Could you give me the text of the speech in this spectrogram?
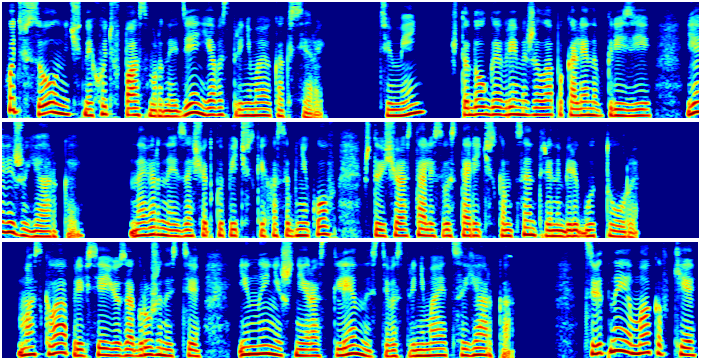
хоть в солнечный, хоть в пасмурный день, я воспринимаю как серый. Тюмень, что долгое время жила по колено в грязи, я вижу яркой. Наверное, за счет купеческих особняков, что еще остались в историческом центре на берегу Туры. Москва при всей ее загруженности и нынешней растленности воспринимается ярко. Цветные маковки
